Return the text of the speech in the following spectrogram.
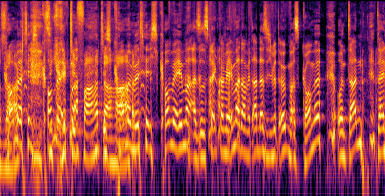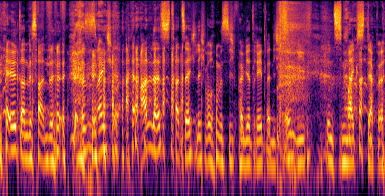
Ich komme, sagt. ich komme Sie kriegt immer, den Vater ich komme mit, ich komme immer, also es fängt bei mir immer damit an, dass ich mit irgendwas komme und dann deine Eltern misshandle. Das ist eigentlich alles tatsächlich, worum es sich bei mir dreht, wenn ich irgendwie ins Mike steppe.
